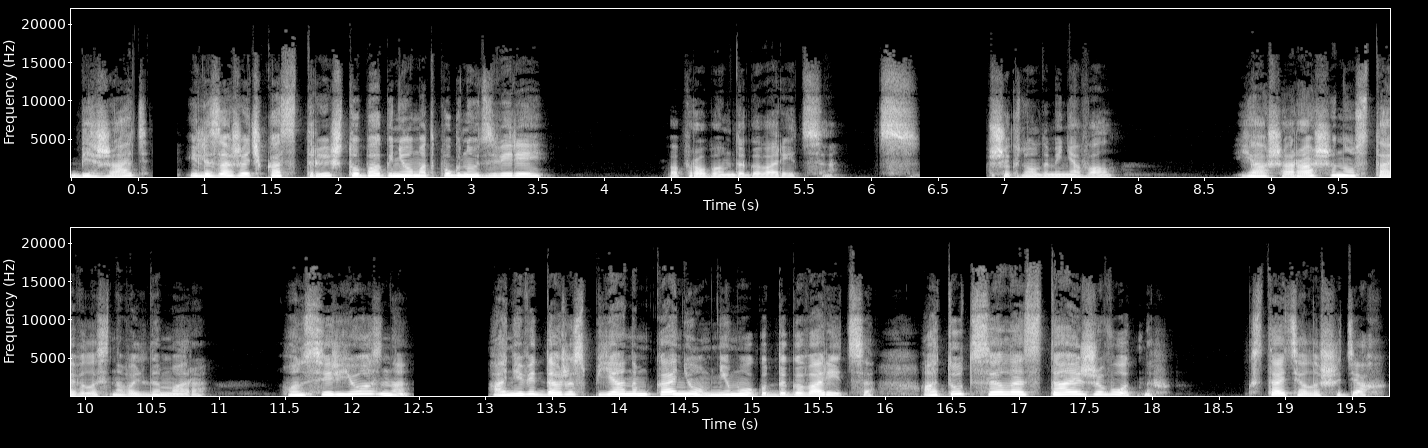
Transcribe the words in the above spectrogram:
Бежать или зажечь костры, чтобы огнем отпугнуть зверей. Попробуем договориться. Тсс, шикнул на меня Вал. Я ошарашенно уставилась на Вальдемара. «Он серьезно? Они ведь даже с пьяным конем не могут договориться, а тут целая стая животных. Кстати, о лошадях.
